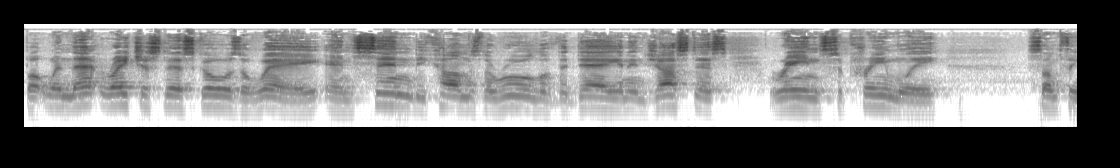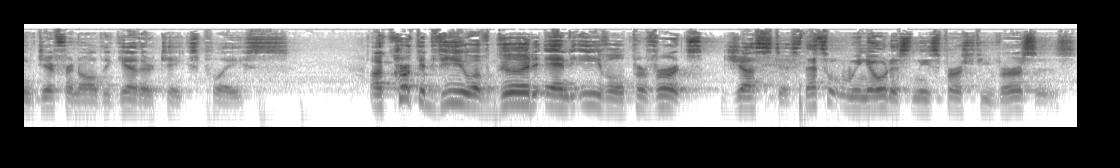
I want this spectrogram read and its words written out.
But when that righteousness goes away and sin becomes the rule of the day and injustice reigns supremely, something different altogether takes place. A crooked view of good and evil perverts justice. That's what we notice in these first few verses.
